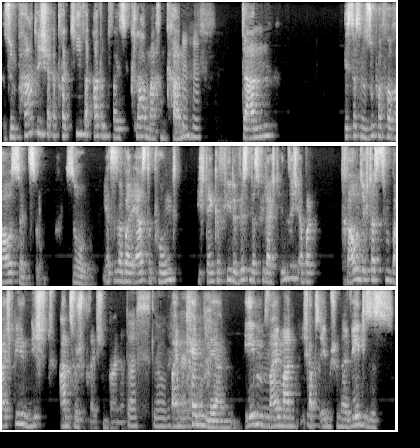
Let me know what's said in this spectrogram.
sympathische, attraktive Art und Weise klar machen kann, mhm. dann ist das eine super Voraussetzung. So, jetzt ist aber der erste Punkt. Ich denke, viele wissen das vielleicht in sich, aber trauen sich das zum Beispiel nicht anzusprechen bei einem, das ich beim Kennenlernen. Auch. Eben mhm. weil man, ich habe es eben schon erwähnt, dieses,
